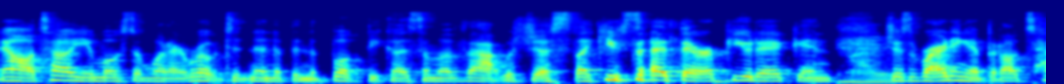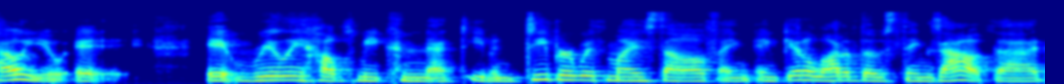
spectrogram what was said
Now, I'll tell you, most of what I wrote didn't end up in the book because some of that was just, like you said, therapeutic and right. just writing it. But I'll tell you, it, it really helped me connect even deeper with myself and, and get a lot of those things out that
